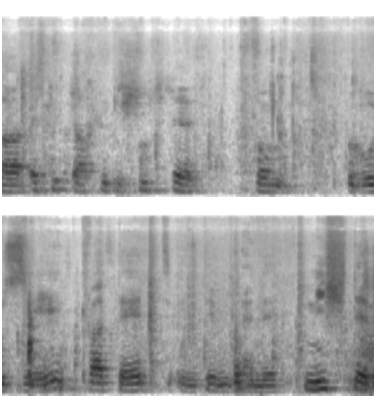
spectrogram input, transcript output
Äh, es gibt auch die Geschichte vom Rosé-Quartett, in dem eine Nichte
